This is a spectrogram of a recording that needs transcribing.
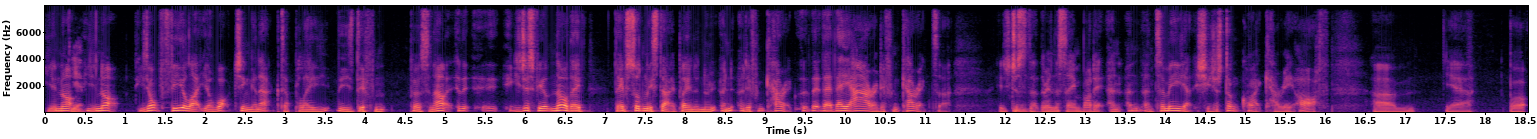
You're not. Yeah. You're not. You don't feel like you're watching an actor play these different personalities. You just feel no. They've they've suddenly started playing a, new, a, a different character. They, they are a different character. It's just mm. that they're in the same body, and, and and to me, she just don't quite carry it off. Um, yeah, but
